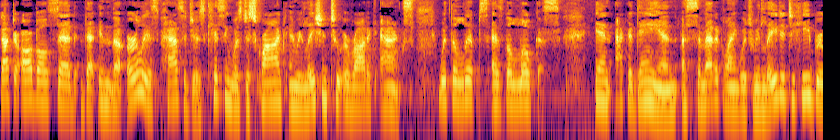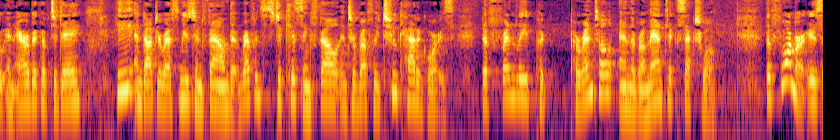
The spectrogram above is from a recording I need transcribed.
Dr. Arboll said that in the earliest passages, kissing was described in relation to erotic acts, with the lips as the locus in Akkadian, a Semitic language related to Hebrew and Arabic of today, he and Dr. Rasmussen found that references to kissing fell into roughly two categories the friendly parental and the romantic sexual. The former is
